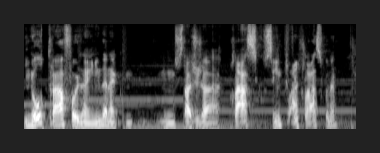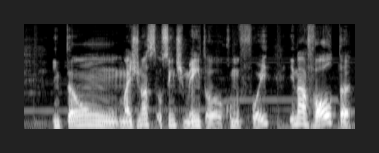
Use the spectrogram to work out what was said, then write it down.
em Old Trafford ainda, né? Um estádio já clássico, sempre Clássico. foi clássico, né? Então, imagina o sentimento, como foi. E na volta,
